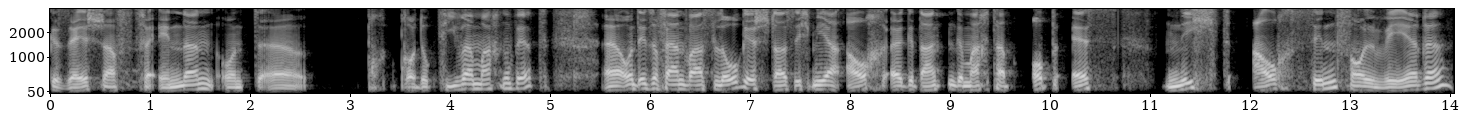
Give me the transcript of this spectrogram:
Gesellschaft verändern und äh, produktiver machen wird. Äh, und insofern war es logisch, dass ich mir auch äh, Gedanken gemacht habe, ob es nicht auch sinnvoll wäre,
